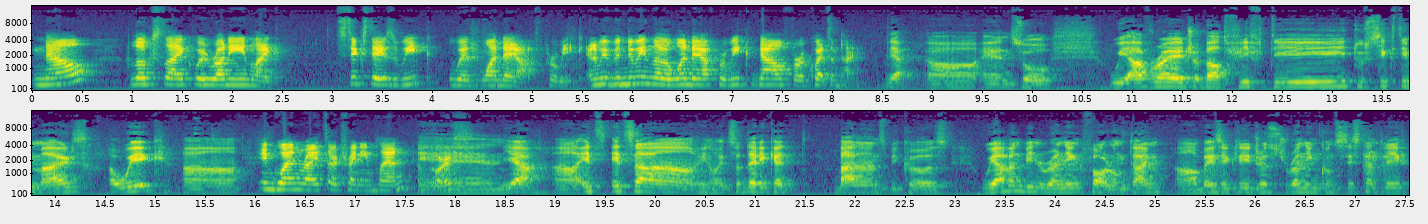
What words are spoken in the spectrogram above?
now looks like we're running like six days a week with one day off per week, and we've been doing the one day off per week now for quite some time. yeah uh, and so we average about 50 to 60 miles a week uh, And Gwen writes our training plan, of course. and yeah uh, it's it's a you know it's a delicate balance because we haven't been running for a long time. Uh, basically just running consistently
